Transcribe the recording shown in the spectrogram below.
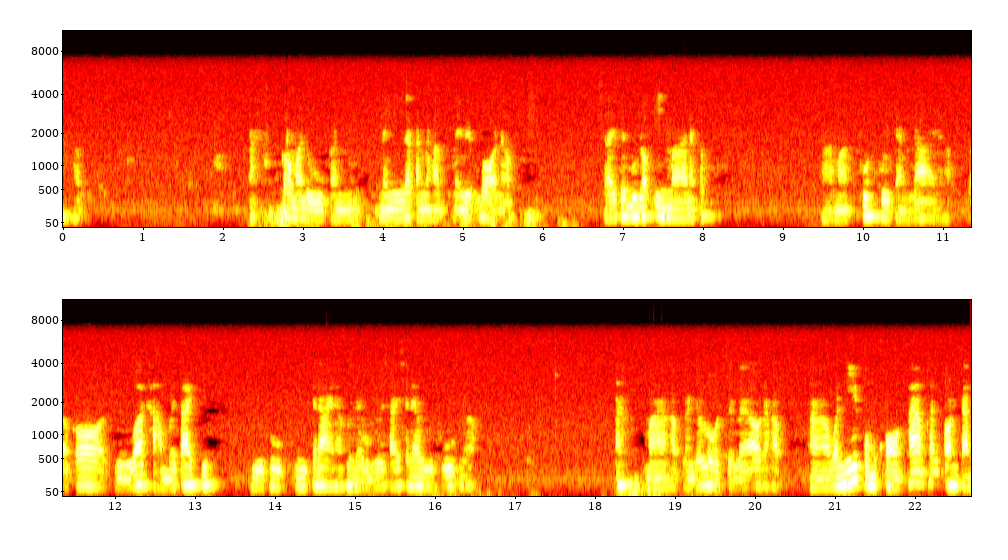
นะครับก็มาดูกันในนี้แล้วกันนะครับ ในเว็บบอร์ดนะครับ ใช้ Facebook ล็อกอินมานะครับมาพูดคุยกันได้นะครับ แล้วก็หรือว่าถามไว้ใต้คลิป YouTube นี้ก็ได้นะเพื่อนใหผมจะใช้ช anel YouTube นะครับมาครับหลังจากโหลดเสร็จแล้วนะครับ วันนี้ผมขอข้ามขั้นตอนการ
